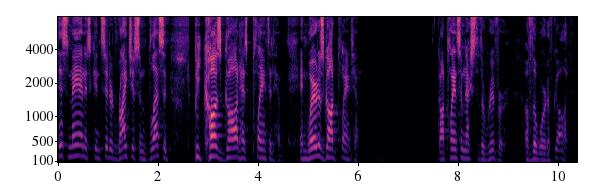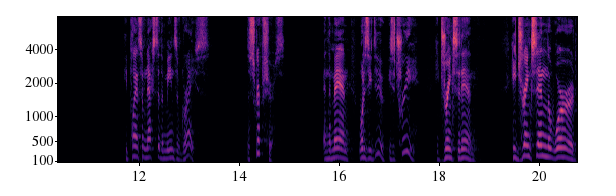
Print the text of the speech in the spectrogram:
This man is considered righteous and blessed because God has planted him. And where does God plant him? God plants him next to the river of the Word of God. He plants him next to the means of grace, the Scriptures. And the man, what does he do? He's a tree. He drinks it in. He drinks in the word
